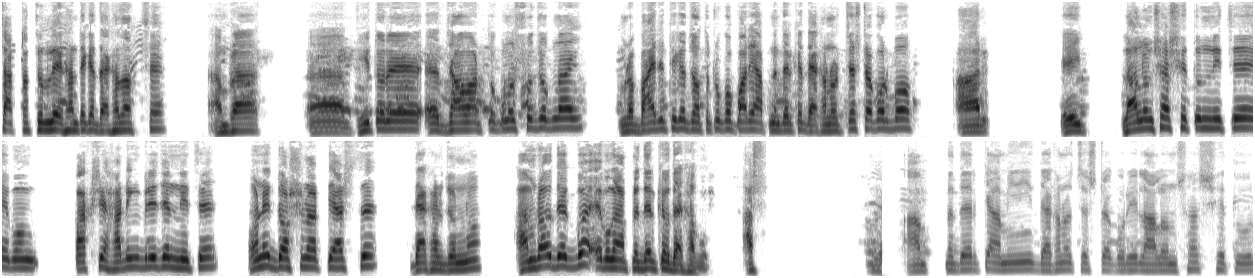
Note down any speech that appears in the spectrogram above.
চারটা চল্লি এখান থেকে দেখা যাচ্ছে। আমরা ভিতরে যাওয়ার তো কোনো সুযোগ নাই। আমরা বাইরে থেকে যতটুকু পারি আপনাদেরকে দেখানোর চেষ্টা করব। আর এই লালন শাহ সেতুর নিচে এবং পাকশি হার্ডিং ব্রিজের নিচে অনেক দর্শনার্থী আসছে দেখার জন্য। আমরাও দেখব এবং আপনাদেরকেও দেখাবো। আস আপনাদেরকে আমি দেখানোর চেষ্টা করি লালন শাহ সেতুর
